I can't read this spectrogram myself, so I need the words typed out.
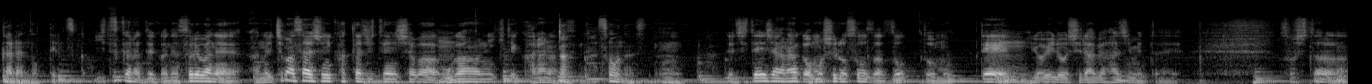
から乗ってるんですか？いつからというかねそれはねあの一番最初に買った自転車は小川に来てからなんですね、あそうなんですね。うん、で自転車がなんか面白そうだぞと思って、うん。いろいろ調べ始めてそしたら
